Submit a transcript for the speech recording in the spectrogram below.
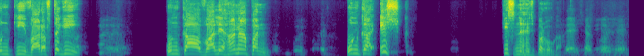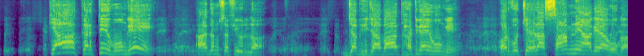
ان کی وارفتگی ان کا والہانہ پن ان کا عشق کس نہج پر ہوگا کیا کرتے ہوں گے آدم صفی اللہ جب حجابات ہٹ گئے ہوں گے اور وہ چہرہ سامنے آ گیا ہوگا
